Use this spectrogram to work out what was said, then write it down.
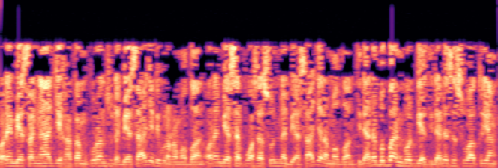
Orang yang biasa ngaji khatam Quran sudah biasa aja di bulan Ramadan. Orang yang biasa puasa sunnah biasa aja Ramadan. Tidak ada beban buat dia. Tidak ada sesuatu yang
